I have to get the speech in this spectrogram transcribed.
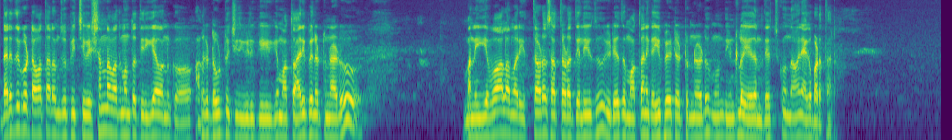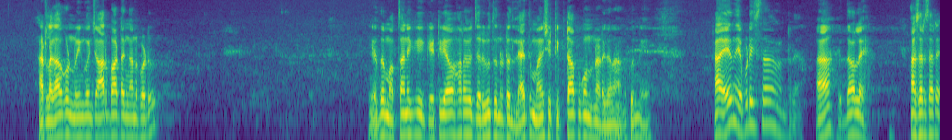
దరిద్రగొట్టు అవతారం చూపించి విషన్న వదనంతో తిరిగావనుకో వాళ్ళకి డౌట్ వచ్చి వీడికి వీడికి మొత్తం ఆరిపోయినట్టున్నాడు. మన ఇవాళ మరి ఇస్తాడో సత్తాడో తెలియదు వీడేదో మొత్తానికి అయిపోయేటట్టున్నాడు. ముందు ఇంట్లో ఏదైనా తెచ్చుకుందామని ఎగబడతారు. అట్లా కాకుండా నువ్వు ఇంకొంచెం ఆర్భాటం కనపడు. ఏదో మొత్తానికి గట్టి వ్యవహారం జరుగుతున్నట్టుంది. లేకపోతే మనిషి టిప్ టాప్గా ఉంటున్నాడు కదా అనుకుని. ఏంది ఎప్పుడు ఇస్తావు? అంటారు "ఆ, ఇద్దాంలే. సరే సరే.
